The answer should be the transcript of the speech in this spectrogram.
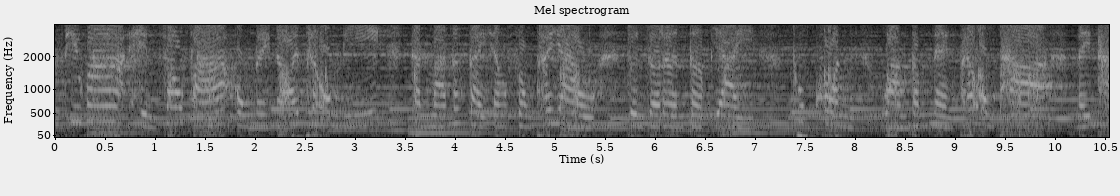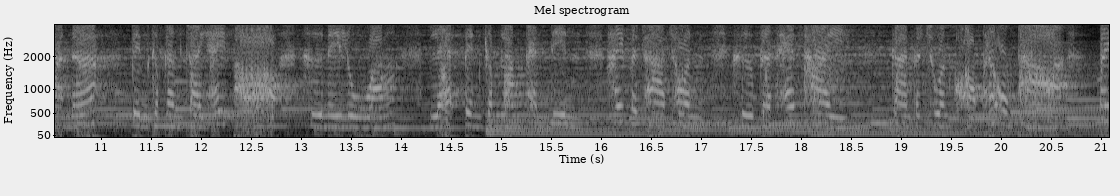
ำที่ว่าเห็นเจ้าฟ้าองค์น้อยๆพระองค์นี้ กันมาตั้งแต่ยังทรงพระเยาว์จนเจริญเติบใหญ่ ทุกคนว เป็นกำลังใจให้พ่อ คือในหลวง และเป็นกำลังแผ่นดิน ให้ประชาชน คือประเทศไทย การประชวรของพระองค์พาไม่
